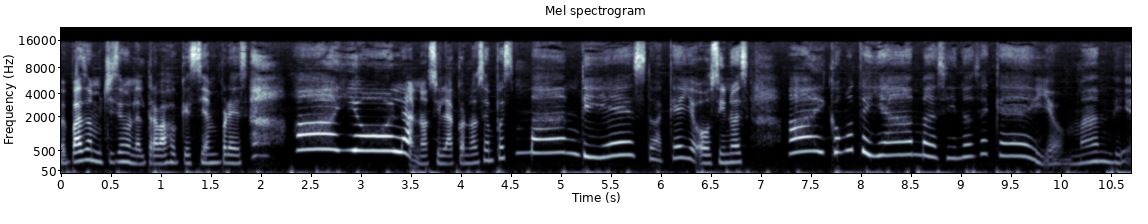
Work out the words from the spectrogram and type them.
Me pasa muchísimo en el trabajo que siempre es, ay, hola. No, si la conocen, pues Mandy, esto, aquello. O si no es, ay, ¿cómo te llamas? Y no sé qué. Y yo, Mandy.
